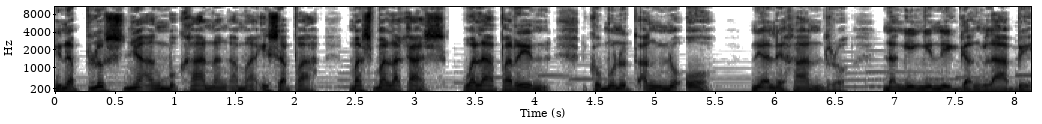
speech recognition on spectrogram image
Hinaplos niya ang mukha ng ama. Isa pa, mas malakas. Wala pa rin. Kumunot ang noo. ni Alejandro, nanginginig ang labi.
